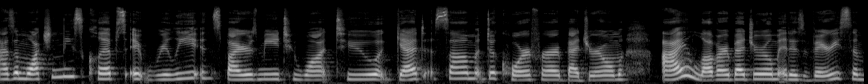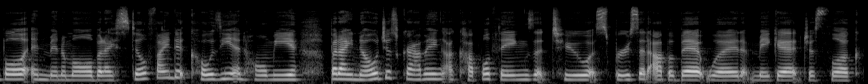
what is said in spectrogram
As I'm watching these clips, it really inspires me to want to get some decor for our bedroom. I love our bedroom. It is very simple and minimal, but I still find it cozy and homey. But I know just grabbing a couple things to spruce it up a bit would make it just look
